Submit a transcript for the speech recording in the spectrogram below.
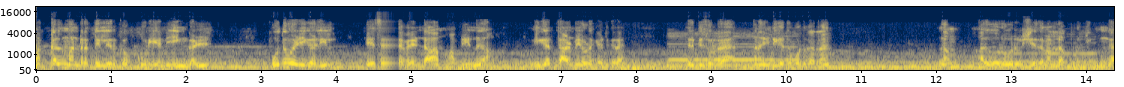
மக்கள் மன்றத்தில் இருக்கக்கூடிய நீங்கள் பொது வழிகளில் பேச வேண்டாம் அப்படின்னு மிக தாழ்மையோடு கேட்டுக்கிறேன். திருப்பி சொல்கிறேன் ஆனால் இண்டிகேட்டர் போட்டுக்கறேன். நம் அது ஒரு ஒரு விஷயத்தை நல்லா புரிஞ்சுக்குங்க.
